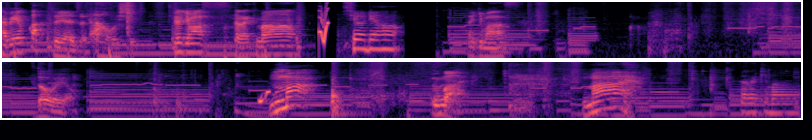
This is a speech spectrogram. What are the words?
食べようかとりあえず。いあ美味しい。ただきます。いただきます。終了。いただきます。どうよ。うまっうまい。うまい。いただきます。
